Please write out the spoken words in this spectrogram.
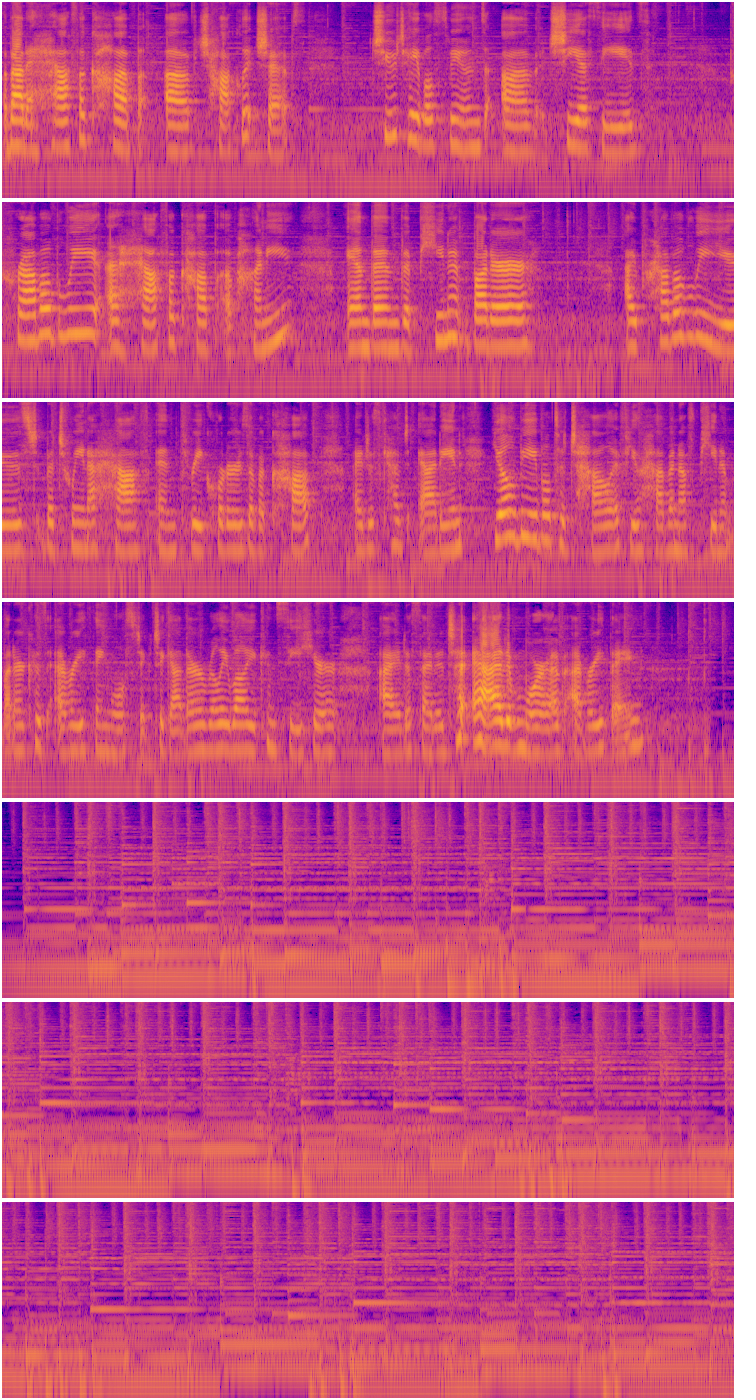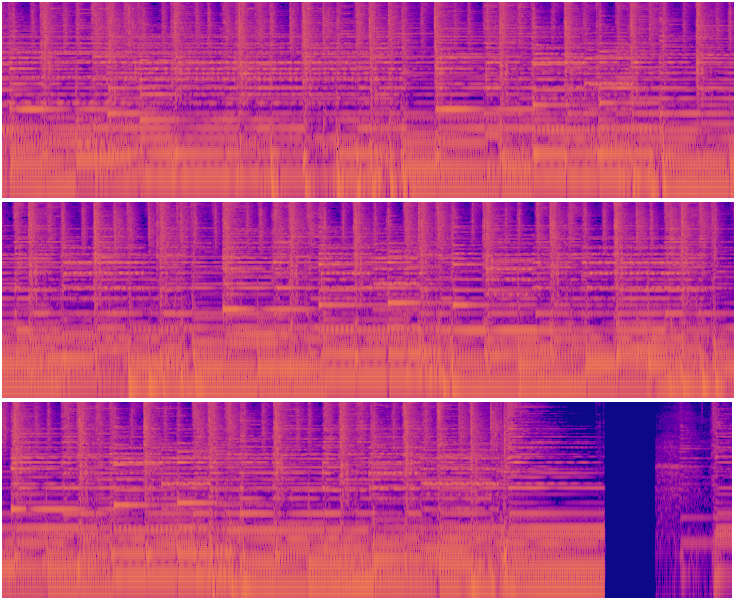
about a half a cup of chocolate chips, two tablespoons of chia seeds, probably a half a cup of honey, and then the peanut butter I probably used between a half and three quarters of a cup. I just kept adding. You'll be able to tell if you have enough peanut butter because everything will stick together really well. You can see here I decided to add more of everything.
